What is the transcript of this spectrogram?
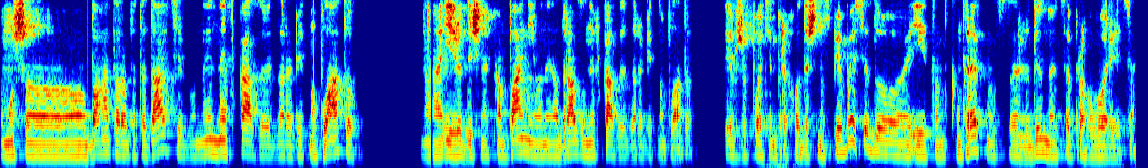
Тому що багато роботодавців вони не вказують заробітну плату і юридичних компаній вони одразу не вказують заробітну плату. Ти вже потім приходиш на співбесіду, і там конкретно з людиною це проговорюється.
